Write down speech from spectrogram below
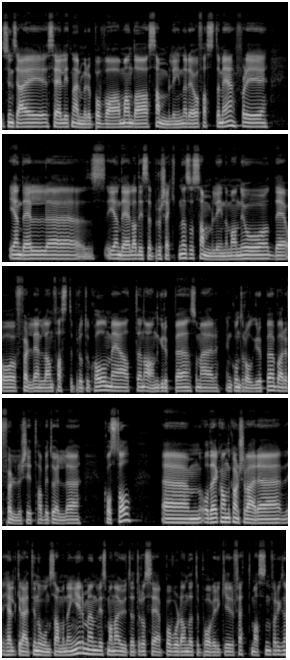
synes jeg, se litt nærmere på hva man da sammenligner det å faste med. fordi i en, del, uh, i en, del, av disse prosjektene så sammenligner man jo det å følge en eller annen fasteprotokoll med at en annen gruppe, som er en kontrollgruppe, bare følger sitt habituelle kosthold. Um, og det kan kanskje være helt greit i noen sammenhenger, men hvis man er ute etter å se på hvordan dette påvirker fettmassen f.eks.,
